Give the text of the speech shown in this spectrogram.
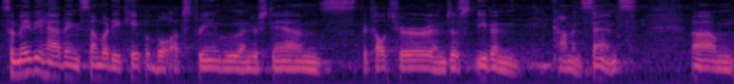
so maybe having somebody capable upstream who understands the culture and just even common sense um,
